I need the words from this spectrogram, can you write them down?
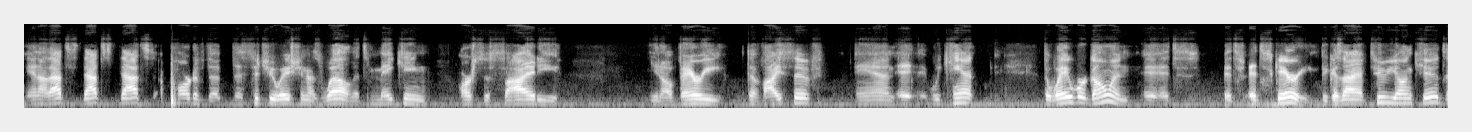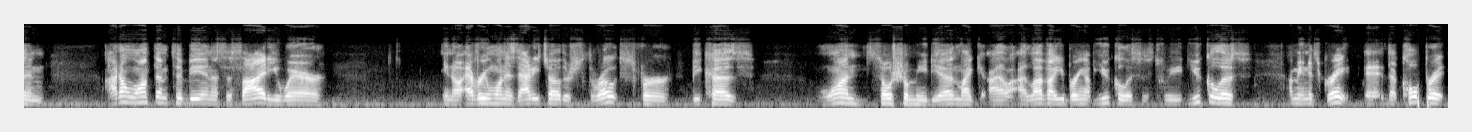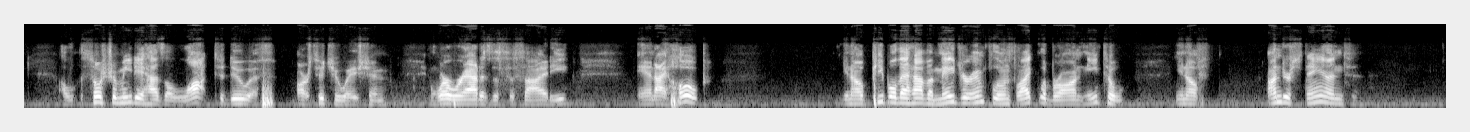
you know that's that's that's a part of the the situation as well. That's making our society, you know, very divisive, and it, it- we can't. The way we're going, it, it's it's it's scary because I have two young kids, and I don't want them to be in a society where you know everyone is at each other's throats for because one social media and like I, I love how you bring up Eucalyptus's tweet. Eucalyptus, I mean it's great. Eh, The culprit, uh, social media has a lot to do with our situation and where we're at as a society. And I hope, you know, people that have a major influence like LeBron need to, you know, understand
